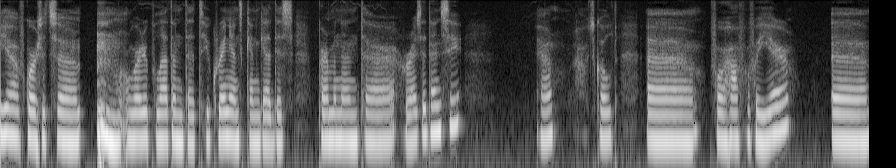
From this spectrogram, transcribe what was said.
Yeah, of course, it's uh, very pleasant that Ukrainians can get this permanent uh, residency. Yeah, how it's called uh, for half of a year uh,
